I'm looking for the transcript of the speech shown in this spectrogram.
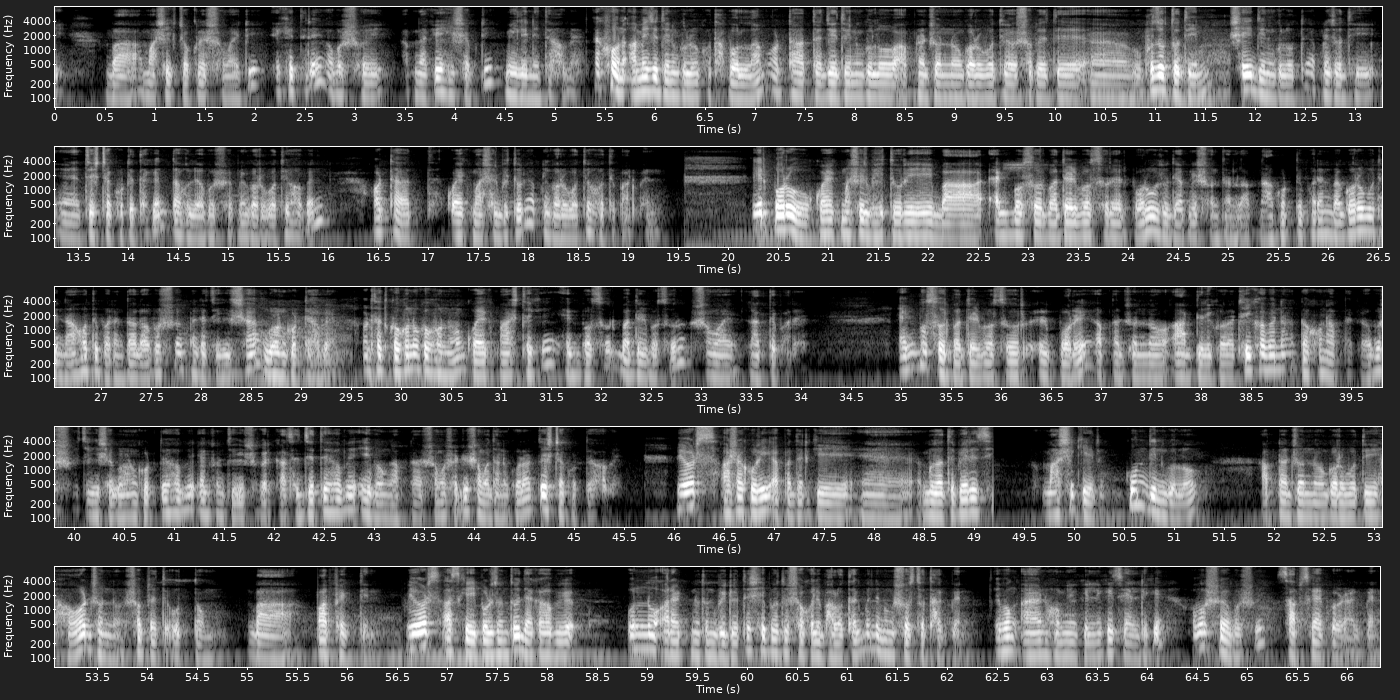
বা মাসিক চক্রের সময়টি, এক্ষেত্রে অবশ্যই আপনাকে হিসাবটি মিলিয়ে নিতে হবে। এখন আমি যে দিনগুলোর কথা বললাম, অর্থাৎ যে দিনগুলো আপনার জন্য গর্ভবতী হওয়ার সবচেয়ে উপযুক্ত দিন, সেই দিনগুলোতে আপনি যদি চেষ্টা করতে থাকেন, তাহলে অবশ্যই আপনি গর্ভবতী হবেন। অর্থাৎ কয়েক মাসের ভিতরে আপনি গর্ভবতী হতে পারবেন। এরপরও কয়েক মাসের ভিতরে বা এক বছর বা দেড় বছরের পরও যদি আপনি সন্তান লাভ না করতে পারেন বা গর্ভবতী না হতে পারেন, তাহলে অবশ্যই আপনাকে চিকিৎসা গ্রহণ করতে হবে। অর্থাৎ কখনো কখনো কয়েক মাস থেকে এক বছর বা দেড় বছর সময় লাগতে পারে। এক বছর বা দেড় বছরের পরে আপনার জন্য আর দেরি করা ঠিক হবে না। তখন আপনাকে অবশ্যই চিকিৎসা গ্রহণ করতে হবে, একজন চিকিৎসকের কাছে যেতে হবে এবং আপনার সমস্যাটি সমাধান করার চেষ্টা করতে হবে। ভিওর্স আশা করি আপনাদেরকে বোঝাতে পেরেছি। মাসিকের কোন দিনগুলো আপনার জন্য গর্ভবতী হওয়ার জন্য সবচাইতে উত্তম বা পারফেক্ট দিন? ভিওর্স আজকে এই পর্যন্ত দেখা হবে অন্য আর এক নতুন ভিডিওতে। সেই পর্যন্ত সকলে ভালো থাকবেন এবং সুস্থ থাকবেন। এবং আয়ন হোমিও ক্লিনিকের চ্যানেলটিকে অবশ্যই অবশ্যই সাবস্ক্রাইব করে রাখবেন।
